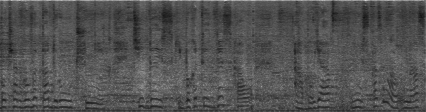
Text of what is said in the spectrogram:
або чарговы падручнік ці дыскі бо гэтых дыскаў А, бо я не сказала, у нас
